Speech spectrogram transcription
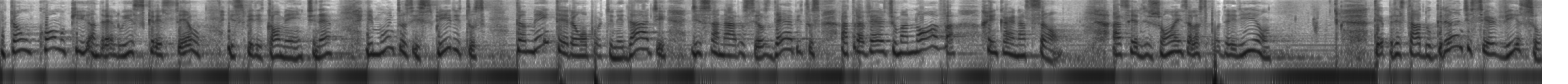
Então, como que André Luiz cresceu espiritualmente, né? E muitos espíritos também terão oportunidade de sanar os seus débitos através de uma nova reencarnação. As religiões, elas poderiam ter prestado grande serviço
